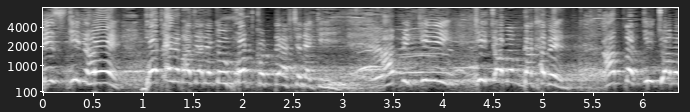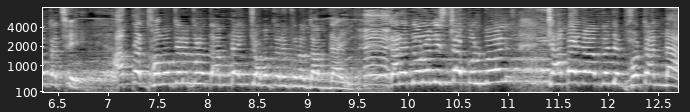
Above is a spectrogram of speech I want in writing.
মিসকিন হয়ে ভোটের বাজারে কেউ ভোট করতে আসে নাকি? আপনি কি কি চমক দেখাবেন? আপনার কি চমক আছে? আপনার ধমকের কোনো দাম নাই, চমকের কোনো দাম নাই। কারণ নুরুল ইসলাম বুলবুল, চাপাই নবাবগঞ্জে ভোটার না।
